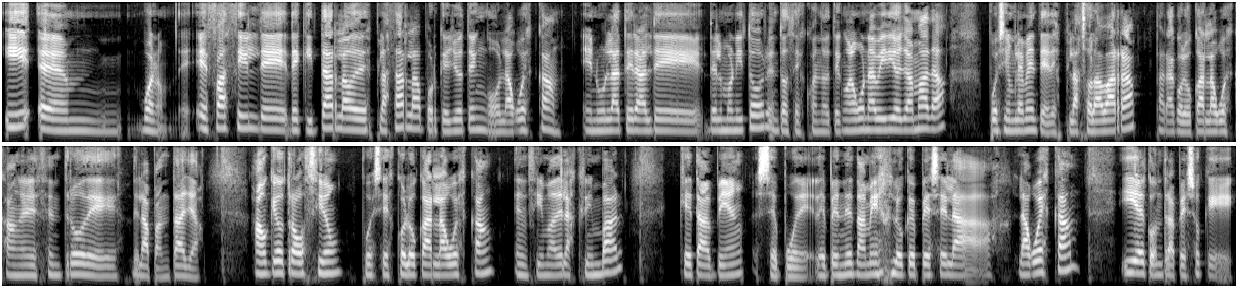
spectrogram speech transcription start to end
Y em, bueno, es fácil de, quitarla o de desplazarla porque yo tengo la webcam en un lateral del monitor, entonces cuando tengo alguna videollamada, pues simplemente desplazo la barra para colocar la webcam en el centro de, de la pantalla. Aunque otra opción pues es colocar la webcam encima de la screen bar que también se puede. Depende también lo que pese la, la y el contrapeso que,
